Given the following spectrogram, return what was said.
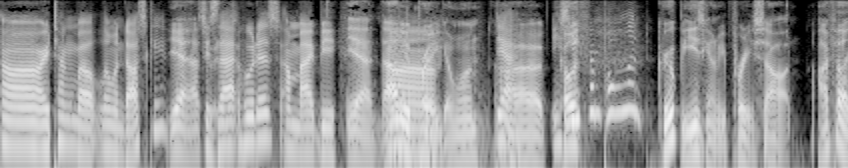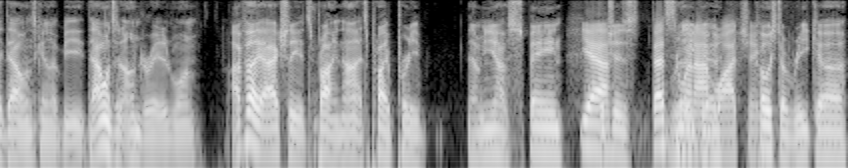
Uh, are you talking about Lewandowski? Yeah, that's Is that who it is? I might be. Yeah, that would be a pretty Um, good one. yeah. Uh, Is he from Poland? Group E is gonna be pretty solid. I feel like that one's gonna be that one's an underrated one. I feel like actually it's probably not. It's probably pretty. I mean, you have Spain, Yeah, which is that's the really one I'm good. watching. Costa Rica,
